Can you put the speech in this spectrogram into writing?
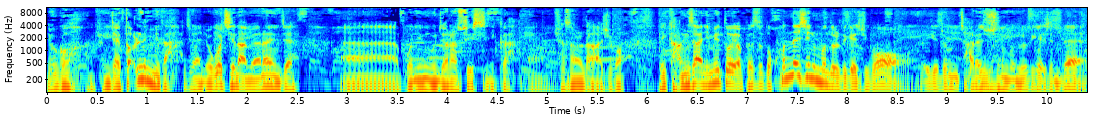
요거 굉장히 떨립니다. 하지만 요거 지나면은 이제 아, 본인이 운전할 수 있으니까 예, 최선을 다하시고 이 강사님이 또 옆에서 또 혼내시는 분들도 계시고 이렇게 좀 잘해주시는 분들도 계신데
